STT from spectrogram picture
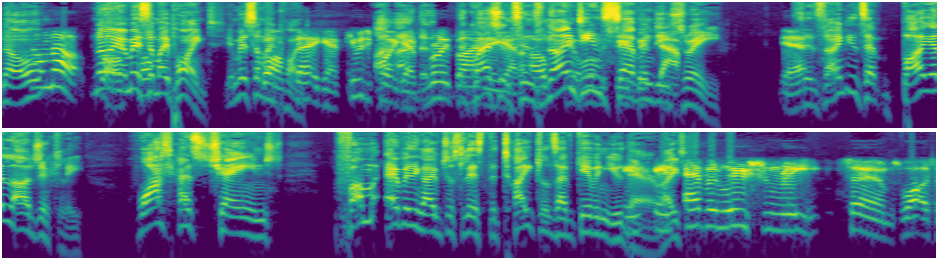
No, No, no. no, you're missing my point. You're missing my point. say again. Give us your point again. the, Run it by me question since I'll- I'll be a bit 1973, Yeah. since 1970, biologically, what has changed from everything I've just listed, the titles I've given you In, there, in right? evolutionary terms, what has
